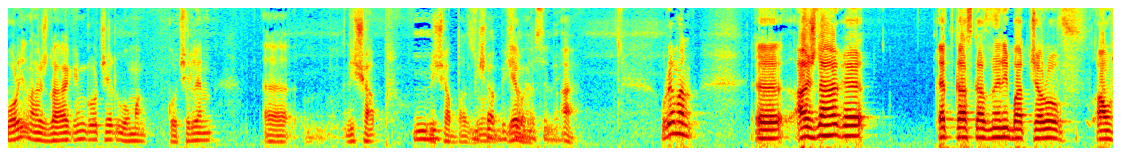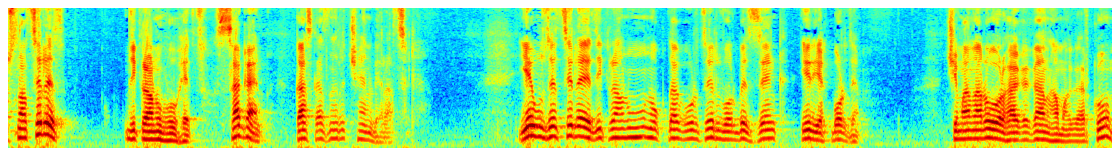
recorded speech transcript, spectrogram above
որին աժլահագ են գոչել ոմանք կոչել են վիշապ, վիշապազուն եւ այլ։ Ուրեմն աժդահակը այդ կասկածների պատճառով ամուսնացել է Դիկրանուհու հետ, սակայն կասկածները չեն վերացել։ Եվ ուզեցել է Դիկրանուհուն օգտագործել որպես զենք իր եղբոր դեմ։ չիմանալու որ հայկական համագարկում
